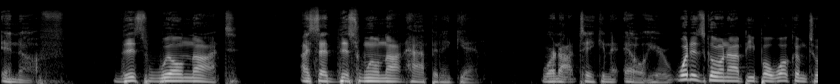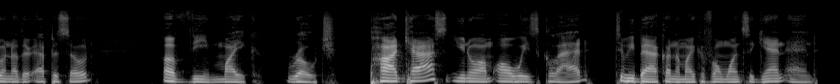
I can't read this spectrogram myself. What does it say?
enough. This will not, I said, this will not happen again. We're not taking an L here. What is going on, people? Welcome to another episode of the Mike Roach podcast. You know, I'm always glad to be back on the microphone once again. And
